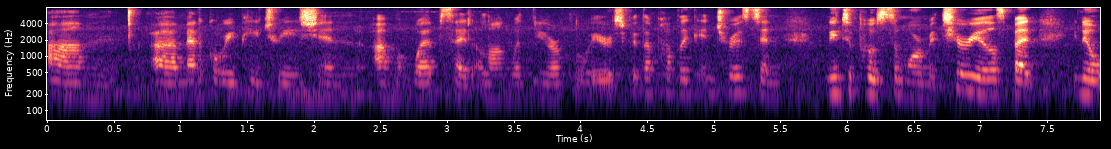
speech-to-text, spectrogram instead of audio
um, a medical repatriation um, website, along with New York lawyers for the public interest, and we need to post some more materials. But you know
